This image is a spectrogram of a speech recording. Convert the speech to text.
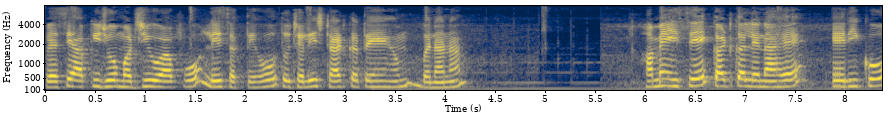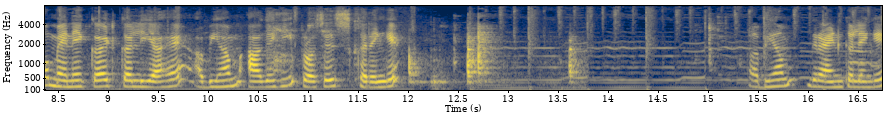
वैसे आपकी जो मर्ज़ी हो आप वो ले सकते हो। तो चलिए स्टार्ट करते हैं हम बनाना। हमें इसे कट कर लेना है। चेरी को मैंने कट कर लिया है। अभी हम आगे ही प्रोसेस करेंगे। अभी हम ग्राइंड कर लेंगे।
